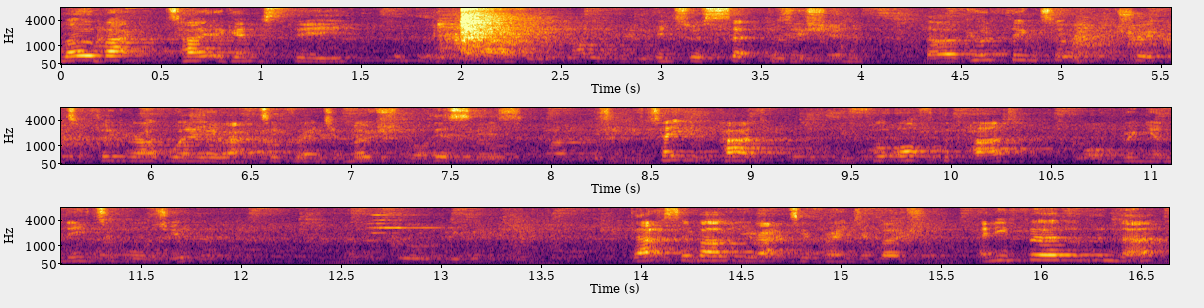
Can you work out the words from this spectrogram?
low back tight against the, into a set position. Now a good thing to trick to figure out where your active range of motion of this is, is if you take your pad, your foot off the pad and bring your knee towards you, that's about your active range of motion. Any further than that,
